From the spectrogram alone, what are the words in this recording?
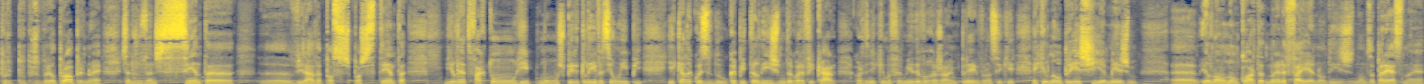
por, por, por ele próprio, não é? Estamos nos anos 60, eh, virada para os, para os 70, e ele é de facto um, hip, um espírito livre, assim, um hippie. E aquela coisa do capitalismo de agora ficar, agora tenho aqui uma família, vou arranjar um emprego, vou não sei o quê, aquilo não o preenchia mesmo. Ah, ele não, não corta de maneira feia, não diz, não desaparece, não é?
